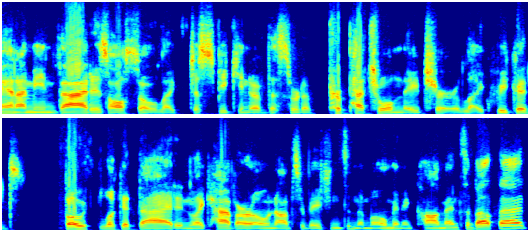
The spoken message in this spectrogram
and i mean that is also like just speaking of the sort of perpetual nature like we could both look at that and like have our own observations in the moment and comments about that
